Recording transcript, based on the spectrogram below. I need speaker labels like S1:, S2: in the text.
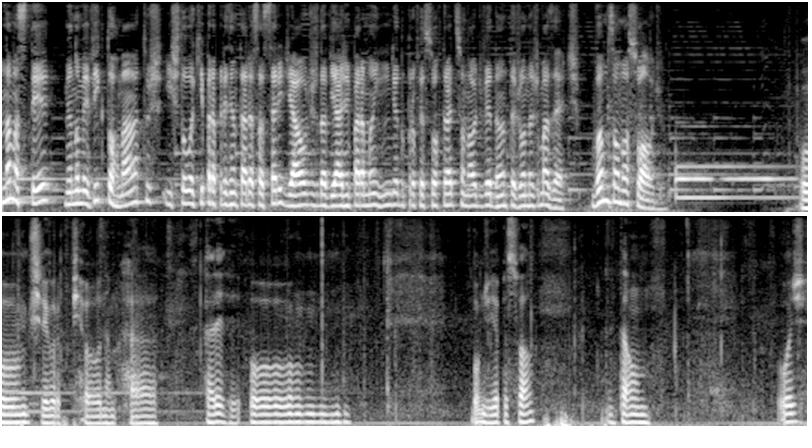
S1: Namastê, meu nome é Victor Matos e estou aqui para apresentar essa série de áudios da viagem para a Mãe Índia do professor tradicional de Vedanta Jonas Mazetti. Vamos ao nosso áudio.
S2: Om Shri Guru Pyo Namaha. Hare Om. Bom dia pessoal. Então Hoje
